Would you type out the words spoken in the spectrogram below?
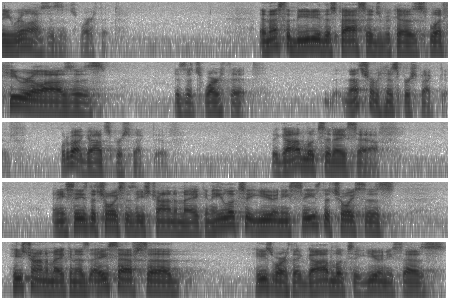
he realizes it's worth it. And that's the beauty of this passage because what he realizes is it's worth it. And that's from his perspective. What about God's perspective? That God looks at Asaph and he sees the choices he's trying to make, and he looks at you and he sees the choices he's trying to make. And as Asaph said, he's worth it, God looks at you and he says,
